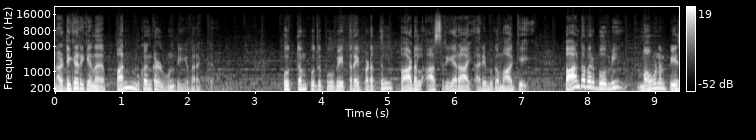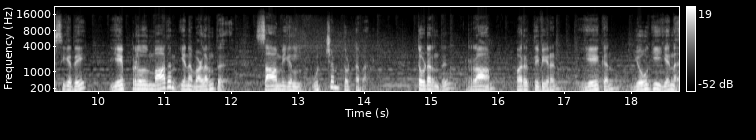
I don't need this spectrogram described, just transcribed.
நடிகர் என பன்முகங்கள் உண்டு இவருக்கு. புத்தம் புது பூவே திரைப்படத்தில் பாடல் ஆசிரியராய் அறிமுகமாகி பாண்டவர் பூமி மௌனம் பேசியதே ஏப்ரல் மாதம் என வளர்ந்து சாமியில் உச்சம் தொட்டவர். தொடர்ந்து ராம் பருத்தி வீரன் ஏகன் யோகி என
